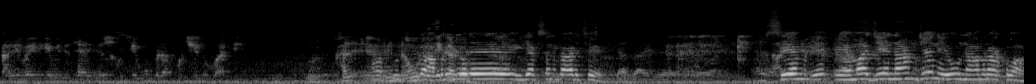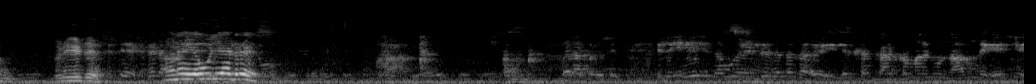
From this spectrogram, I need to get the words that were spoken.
કાર્યવાહી કેવી રીતે થાય છે શું છે હું પેલા પૂછી લઉં બાકી. ખાલી નવું નથી કાઢવું. ઇલેક્શન કાર્ડ છે. સેમ એમાં જે નામ છે ને એવું નામ રાખવાનું. અને એડ્રેસ અને એવું જ એડ્રેસ બરાબર છે એટલે એ નવું ઇલેક્શન કાર્ડ પ્રમાણેનું નામ ને એ છે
